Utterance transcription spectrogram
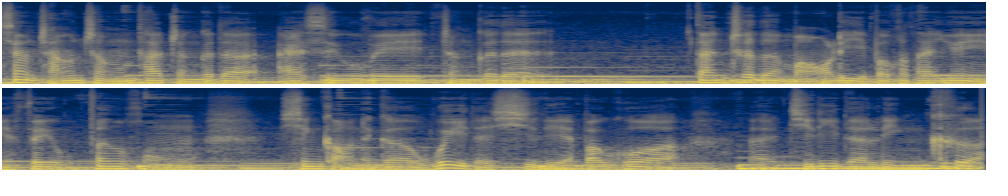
像长城，它整个的 SUV，整个的单车的毛利，包括他愿意飞分红，新搞那个 V 的系列，包括呃吉利的领克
